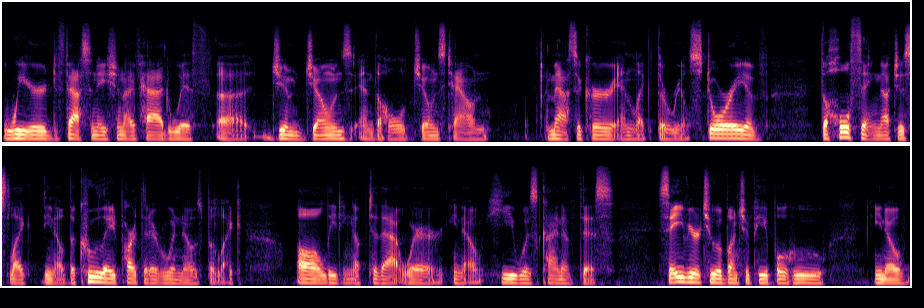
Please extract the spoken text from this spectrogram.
weird fascination I've had with uh, Jim Jones and the whole Jonestown massacre and like the real story of the whole thing, not just like you know the Kool Aid part that everyone knows, but like all leading up to that, where you know he was kind of this savior to a bunch of people who you know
